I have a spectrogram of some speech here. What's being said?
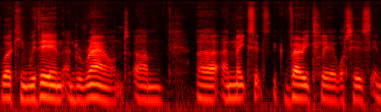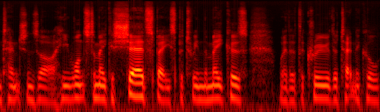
working within and around. Um, uh, and makes it very clear what his intentions are. He wants to make a shared space between the makers, whether the crew, the technical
